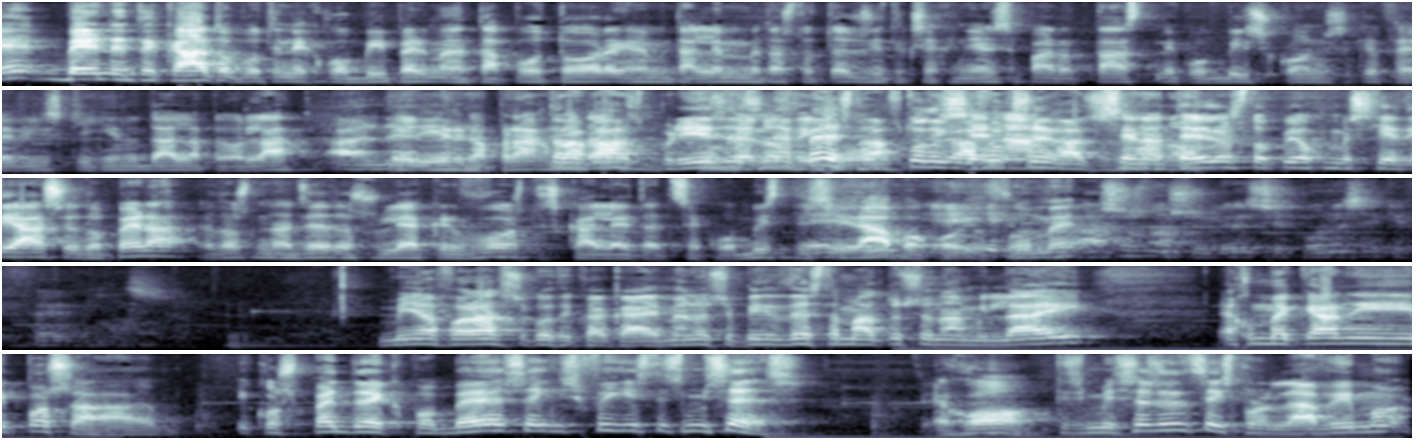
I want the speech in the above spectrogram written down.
και μπαίνετε κάτω από την εκπομπή. Πρέπει να τα πω τώρα για να μην τα λέμε μετά στο τέλος γιατί ξεχνιέσαι, παρατά την εκπομπή, σηκώνει και φεύγεις και γίνονται άλλα πολλά Α, ναι, περίεργα ναι. πράγματα. Τραβάς μπρίζες, που δεν ναι, πες οδηγούν τα, αυτό δεν- σε αυτό ένα- ξέχασες Σε ένα μόνο. τέλος το οποίο έχουμε σχεδιάσει εδώ πέρα. Εδώ στην ατζέντα σου λέει ακριβώς τη σκαλέτα της εκπομπής, τη σειρά που ακολουθούμε. Έχει το θράσος να σου λέει σηκώνεσαι και φεύγεις. μία φορά σηκώθηκα καημένος επειδή δεν σταματούσε να μιλάει. Έχουμε κάνει πόσα, 25 εκπομπές, έχεις φύγει στις μισές. Εγώ, Τις μισές δεν τις έχεις προλάβει. μο-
